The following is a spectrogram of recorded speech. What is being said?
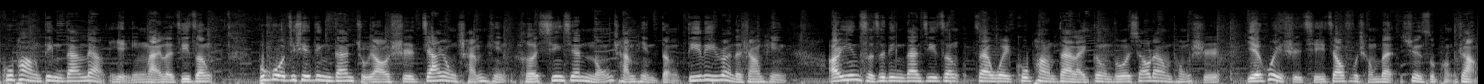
酷胖订单量也迎来了激增。不过，这些订单主要是家用产品和新鲜农产品等低利润的商品，而因此次订单激增，在为酷胖带来更多销量的同时，也会使其交付成本迅速膨胀。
